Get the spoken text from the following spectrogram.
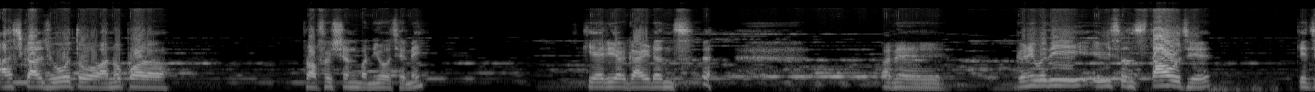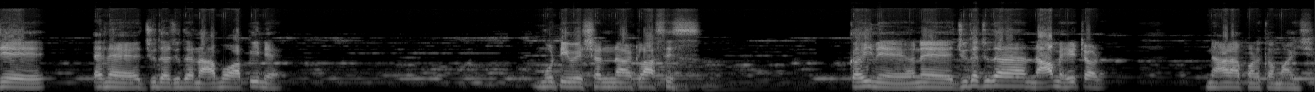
આજકાલ જુઓ તો આનો પણ પ્રોફેશન બન્યો છે નહીં. Career guidance. અને ઘણી બધી એવી સંસ્થાઓ છે કે જે એને જુદા જુદા નામો આપીને મોટિવેશનના ક્લાસીસ કહીને અને જુદા જુદા નામ હેઠળ નાણાં પણ કમાય છે.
